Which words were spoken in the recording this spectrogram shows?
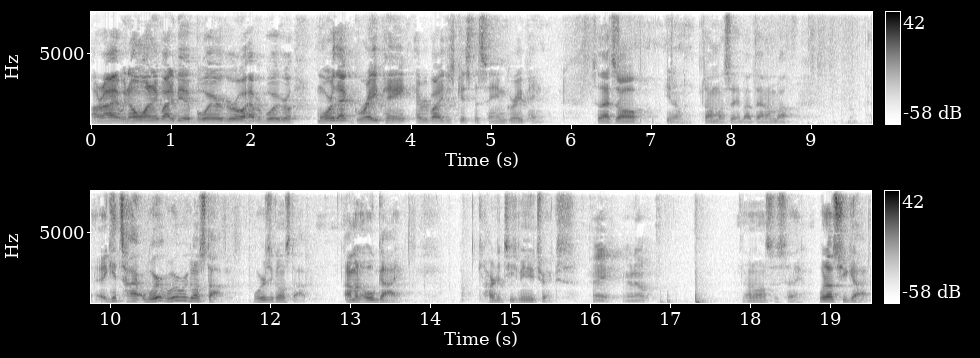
All right, we don't want anybody to be a boy or a girl, have a boy or girl. More of that gray paint. Everybody just gets the same gray paint. So that's all, you know, that's all I'm gonna say about that. I'm about it gets hard. Where where are we gonna stop? Where's it gonna stop? I'm an old guy. Hard to teach me new tricks. Hey, you know. I don't know what else to say. What else you got?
